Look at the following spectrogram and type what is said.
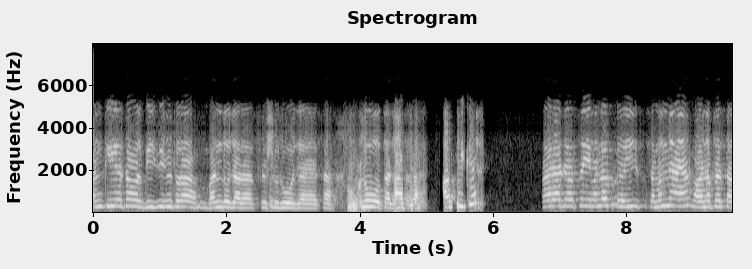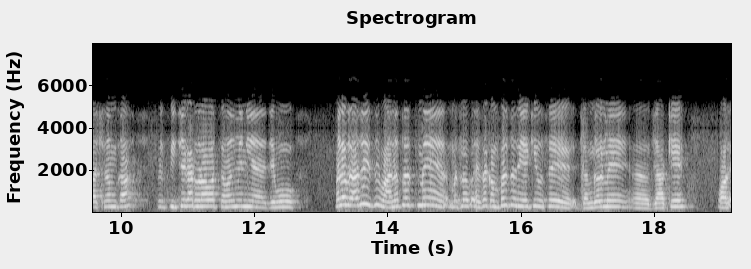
अनक्लियर था और बीच बीच में थोड़ा बंद हो जा रहा फिर शुरू हो जाए ऐसा। स्लो होता जाता अच्छा। अब ठीक है? हाँ राजा सही मतलब ये समझ में आया वानप्रस्थ आश्रम का। फिर पीछे का थोड़ा बहुत समझ में नहीं आया जो वो मतलब राजा, इसे वानप्रस्थ में मतलब ऐसा कंपलसरी है कि उसे जंगल में जाके और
